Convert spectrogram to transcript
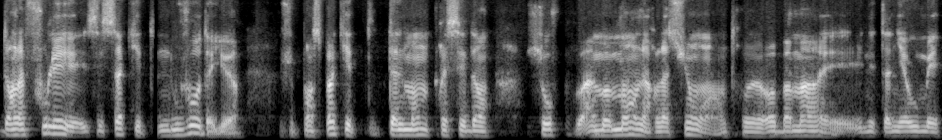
dans la foulée, c'est ça qui est nouveau d'ailleurs, je ne pense pas qu'il y ait tellement de précédents sauf un moment la relation entre Obama et Netanyahou. Mais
